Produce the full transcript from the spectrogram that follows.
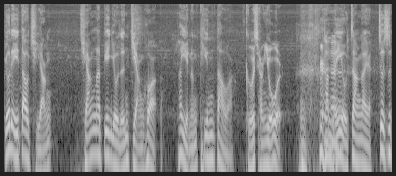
隔了一道墙，墙那边有人讲话，他也能听到啊。隔墙有耳，他没有障碍啊，这是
